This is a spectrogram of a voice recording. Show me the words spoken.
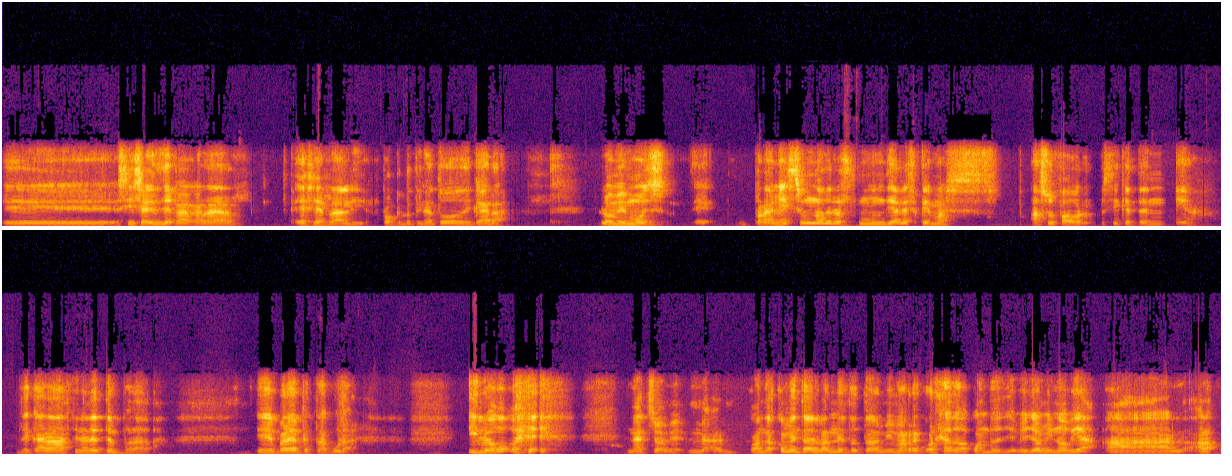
Eh, si Sainz llega a ganar ese rally, porque lo tenía todo de cara, lo mismo es. eh, para mí es uno de los mundiales que más a su favor sí que tenía de cara a final de temporada. Y me parece espectacular. Y luego, Nacho, cuando has comentado la anécdota, a mí me ha recordado cuando llevé yo a mi novia la, a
